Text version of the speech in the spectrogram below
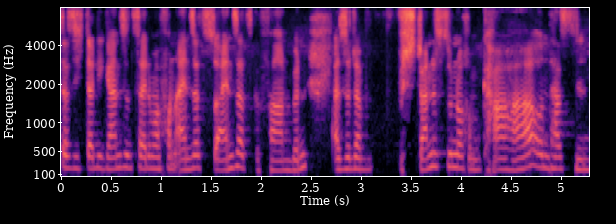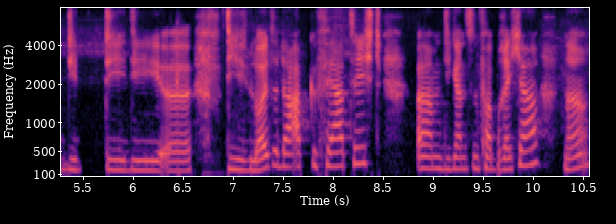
dass ich da die ganze Zeit immer von Einsatz zu Einsatz gefahren bin. Also da standest du noch im KH und hast die, die, die, äh, die Leute da abgefertigt, ähm, die ganzen Verbrecher, ne?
